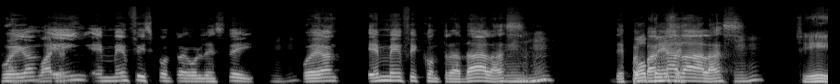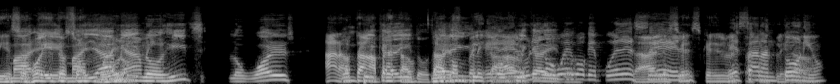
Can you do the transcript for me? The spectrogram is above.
juegan en, en Memphis contra Golden State, juegan en Memphis contra Dallas, después Dos van a. Dallas. Sí, esos Ma- eh, son Miami, duros. los Hits, los Warriors, Ah, no, está apretado. Está tienen- El complicado. único juego que puede ser es que es está San complicado. Antonio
